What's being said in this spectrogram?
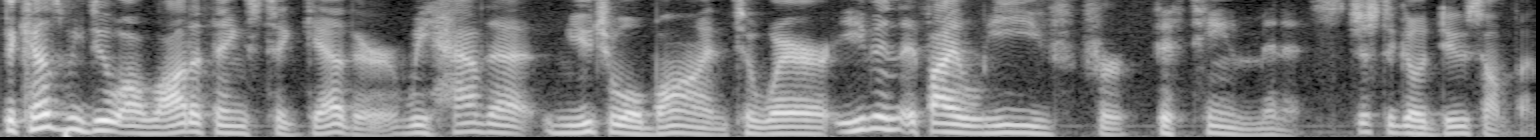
because we do a lot of things together we have that mutual bond to where even if i leave for 15 minutes just to go do something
